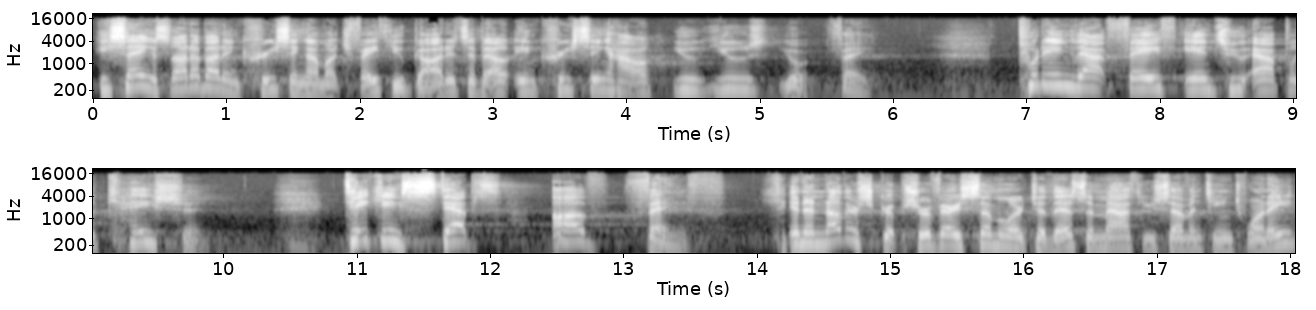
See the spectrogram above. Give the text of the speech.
He's saying it's not about increasing how much faith you got, it's about increasing how you use your faith putting that faith into application, taking steps of faith. In another scripture, very similar to this, in Matthew 17 20,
